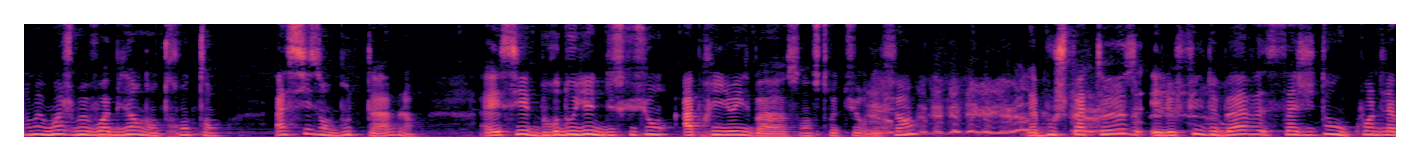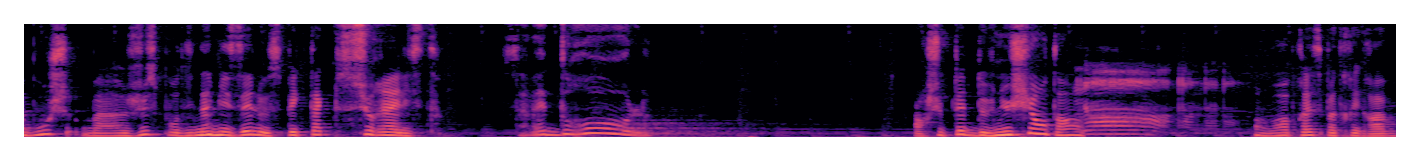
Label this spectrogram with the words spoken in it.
Non mais moi je me vois bien dans 30 ans, assise en bout de table, à essayer de bredouiller une discussion a priori bah, sans structure ni fin, La bouche pâteuse et le fil de bave s'agitant au coin de la bouche, bah, juste pour dynamiser le spectacle surréaliste. Ça va être drôle Alors je suis peut-être devenue chiante, hein. Bon, après, c'est pas très grave.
